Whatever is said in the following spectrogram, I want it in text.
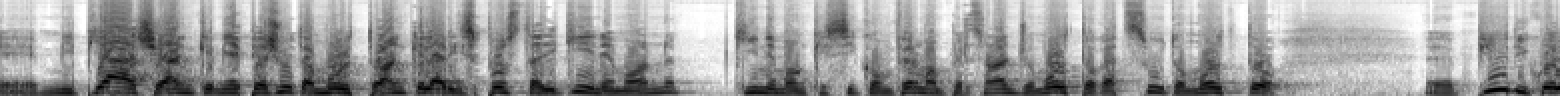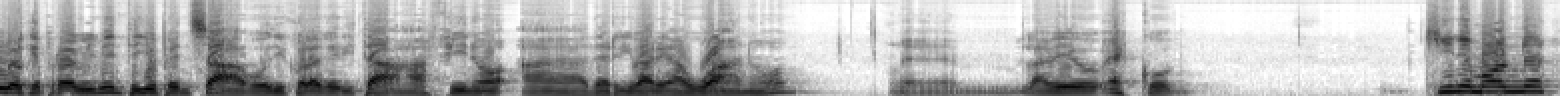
Eh, mi piace anche, mi è piaciuta molto anche la risposta di Kinemon, Kinemon che si conferma un personaggio molto cazzuto, molto eh, più di quello che probabilmente io pensavo, dico la verità, fino ad arrivare a Wano. Eh, l'avevo, ecco, Kinemon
